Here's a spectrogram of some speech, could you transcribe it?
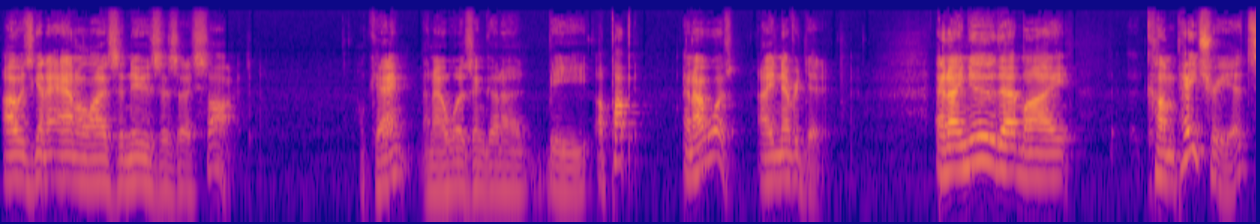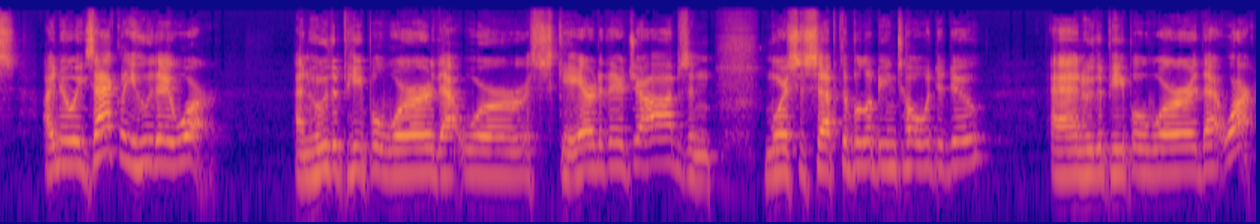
I was going to analyze the news as I saw it. Okay? And I wasn't going to be a puppet. And I wasn't. I never did it. And I knew that my compatriots, I knew exactly who they were and who the people were that were scared of their jobs and more susceptible of being told what to do, and who the people were that weren't.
